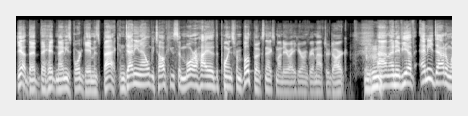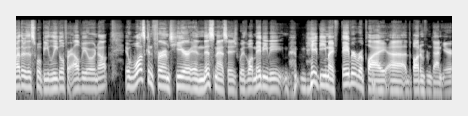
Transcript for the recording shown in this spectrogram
yeah, the the hit '90s board game is back, and Danny and I will be talking some more high of the points from both books next Monday, right here on Grim After Dark. Mhm. Um, and if you have any doubt on whether this will be legal for LVO or not, it was confirmed here in this message with what maybe be maybe my favorite reply uh, at the bottom from Dan here.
